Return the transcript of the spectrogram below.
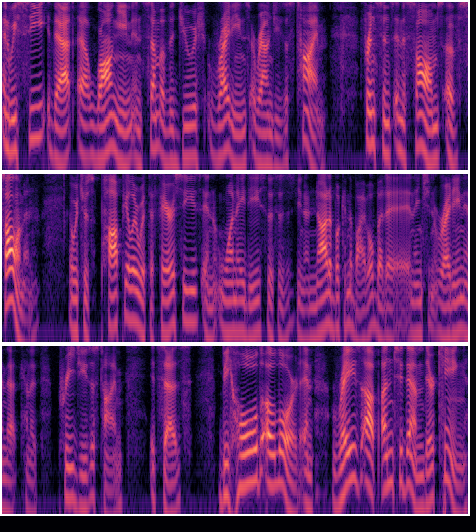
And we see that uh, longing in some of the Jewish writings around Jesus' time. For instance, in the Psalms of Solomon, which was popular with the Pharisees in 1 AD. So this is, you know, not a book in the Bible, but a, an ancient writing in that kind of pre-Jesus time. It says, Behold, O Lord, and raise up unto them their king,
